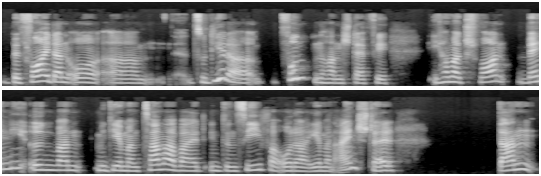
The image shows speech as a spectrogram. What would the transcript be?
bevor ich dann auch ähm, zu dir da gefunden habe, Steffi, ich habe mir geschworen, wenn ich irgendwann mit jemand zusammenarbeite, intensiver oder jemand einstelle, dann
